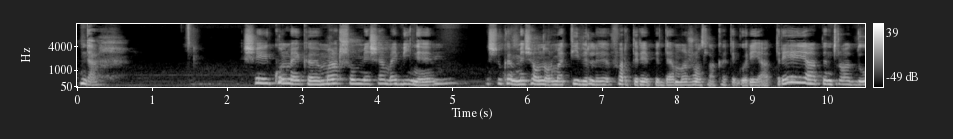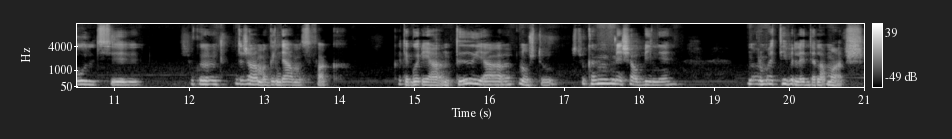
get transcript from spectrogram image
Da. Și culmea e că marșul mi mai bine. Știu că mi normativele foarte repede. Am ajuns la categoria a treia pentru adulți. Știu că deja mă gândeam să fac categoria a întâia, nu știu. Știu că mi bine normativele de la marș.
